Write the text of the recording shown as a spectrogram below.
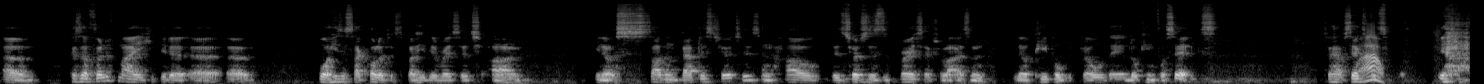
Because um, a friend of mine, he did a, a, a, well, he's a psychologist, but he did research on, you know, Southern Baptist churches and how the churches is very sexualized, and you know, people would go there looking for sex, to have sex. Wow. With. Yeah,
